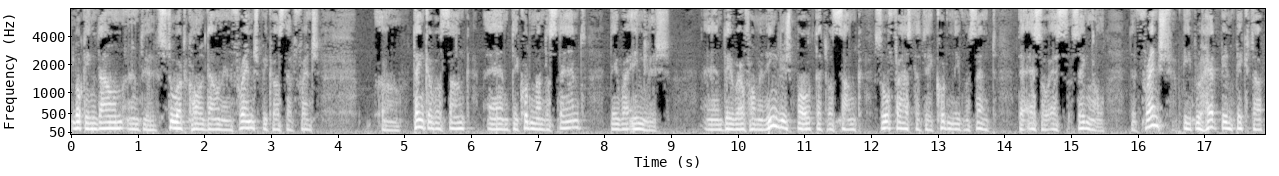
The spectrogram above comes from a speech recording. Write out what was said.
looking down, and the steward called down in French because that French uh, tanker was sunk, and they couldn't understand. They were English, and they were from an English boat that was sunk so fast that they couldn't even send the SOS signal. The French people had been picked up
